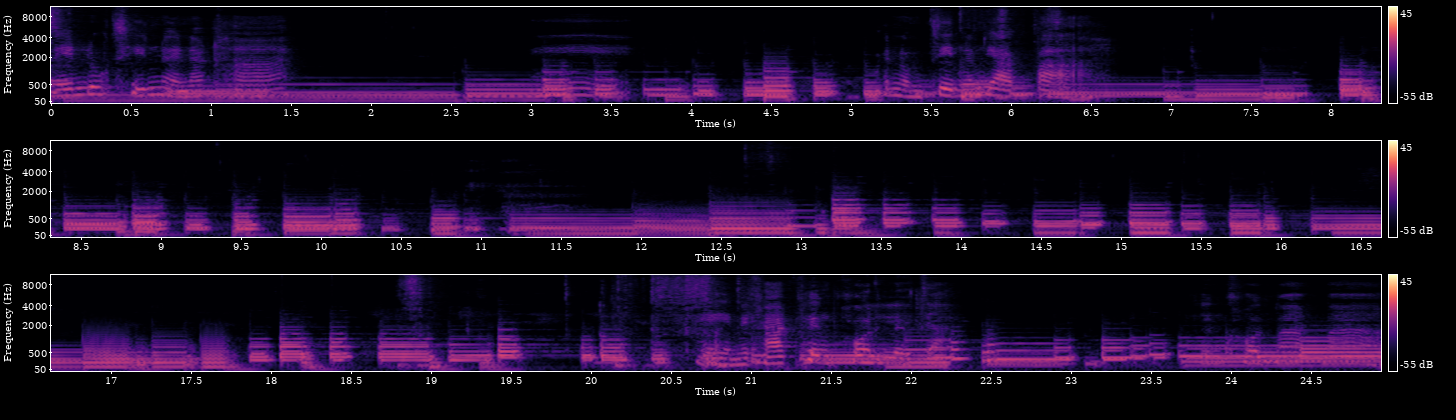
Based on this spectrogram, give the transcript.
เน้นลูกชิ้นหน่อยนะคะ นี่ขนมจีนน้ำยาป่าเห็นไหมคะเข้มข้นเลยจ้ะเข้มข้นมากมาก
